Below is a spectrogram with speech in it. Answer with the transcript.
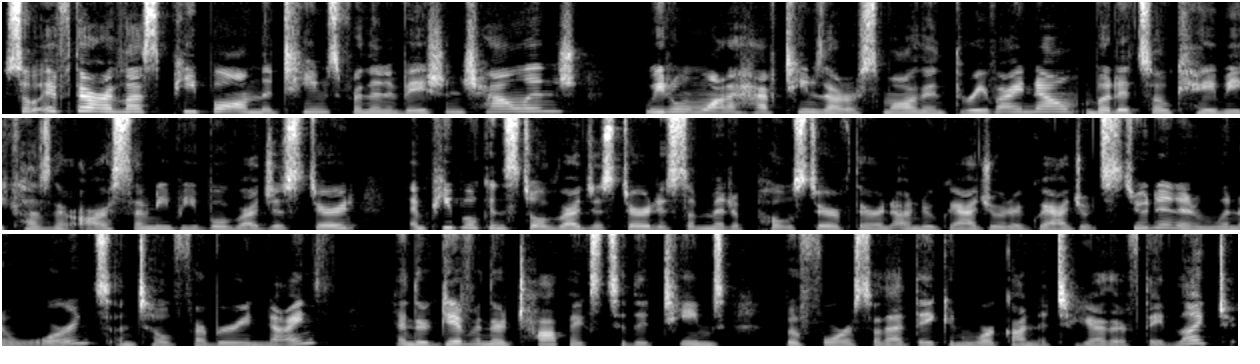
So if there are less people on the teams for the Innovation Challenge, we don't want to have teams that are smaller than three right now, but it's okay because there are 70 people registered, and people can still register to submit a poster if they're an undergraduate or graduate student and win awards until February 9th. And they're given their topics to the teams before so that they can work on it together if they'd like to.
